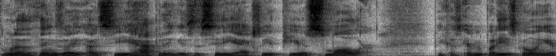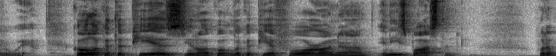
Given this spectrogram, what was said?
one of the things I, I see happening is the city actually appears smaller because everybody is going everywhere. Go look at the piers, you know, go look at Pier 4 on, uh, in East Boston. What a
